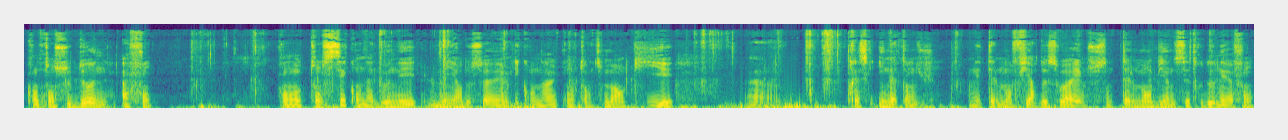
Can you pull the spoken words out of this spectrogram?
quand on se donne à fond, quand on sait qu'on a donné le meilleur de soi-même et qu'on a un contentement qui est euh, presque inattendu. On est tellement fier de soi et on se sent tellement bien de s'être donné à fond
